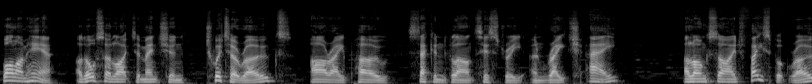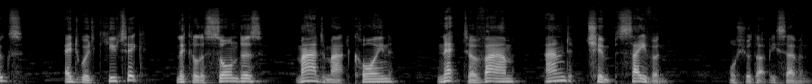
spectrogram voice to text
While I'm here, I'd also like to mention Twitter rogues, R.A. Poe, Second Glance History, and Rach A, alongside Facebook rogues, Edward Cutick, Nicholas Saunders, Mad Matt Coin, Nectar Vam, and Chimp Saven or should that be seven?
